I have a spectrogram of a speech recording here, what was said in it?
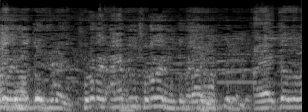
ভাই মাফ করে দিছি ভাই। ছোট ভাই আমি ছোট ভাইয়ের মতো ভাই।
